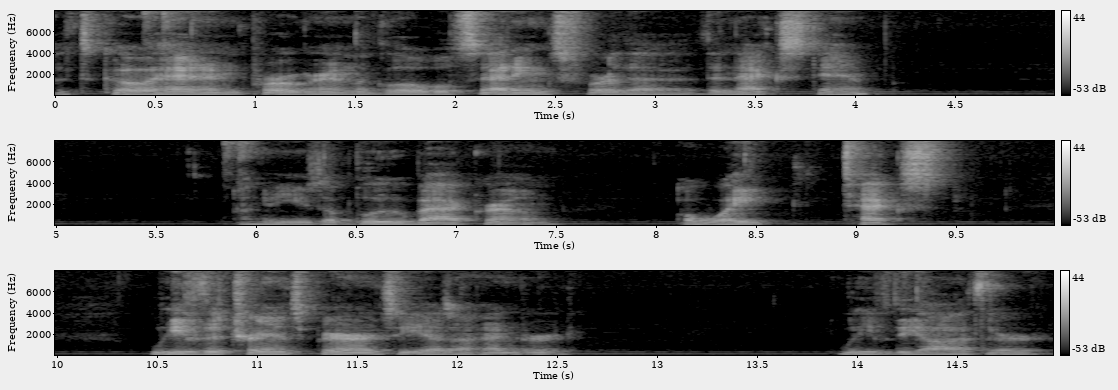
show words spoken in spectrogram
Let's go ahead and program the global settings for the, the next stamp. I'm going to use a blue background, a white text, leave the transparency as 100, leave the author,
